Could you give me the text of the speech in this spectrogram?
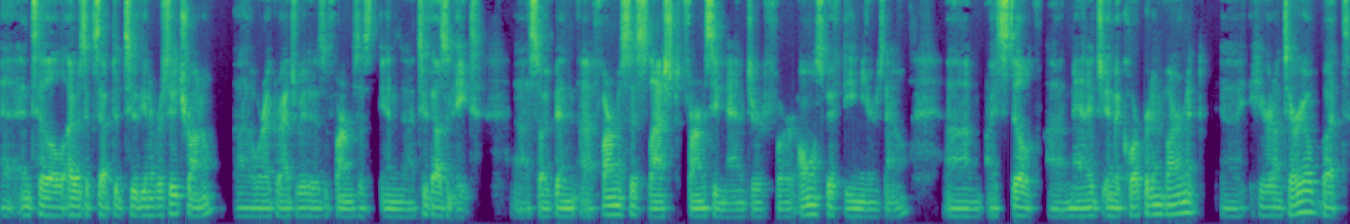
until I was accepted to the University of Toronto, uh, where I graduated as a pharmacist in uh, 2008. Uh, so I've been a pharmacist slash pharmacy manager for almost 15 years now. Um, I still uh, manage in the corporate environment uh, here in Ontario, but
